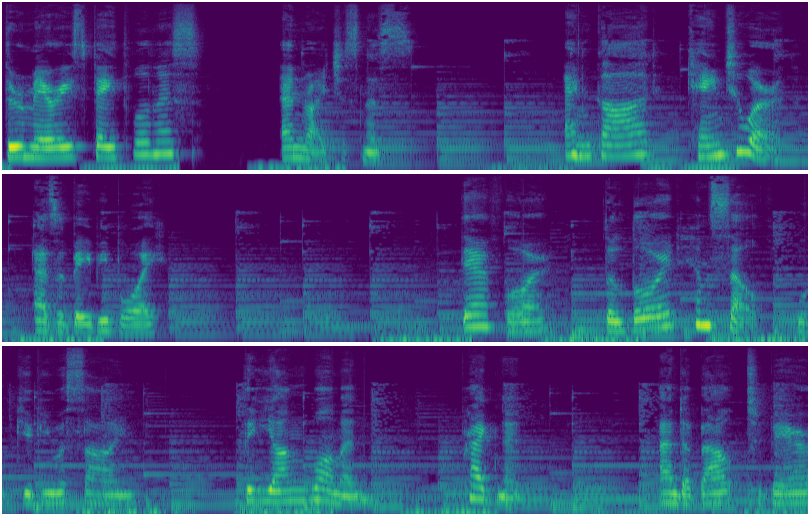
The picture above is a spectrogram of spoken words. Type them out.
through Mary's faithfulness and righteousness. And God came to earth as a baby boy. Therefore, the Lord Himself will give you a sign. The young woman, pregnant, and about to bear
